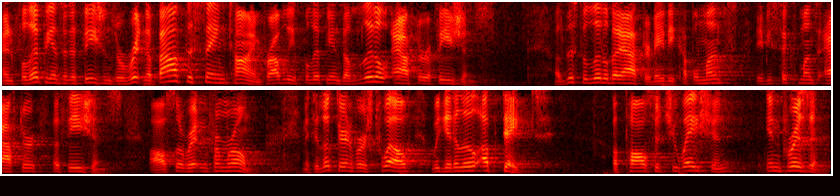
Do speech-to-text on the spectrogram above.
And Philippians and Ephesians were written about the same time, probably Philippians a little after Ephesians. Uh, just a little bit after, maybe a couple months, maybe six months after Ephesians. Also written from Rome. And if you look there in verse 12, we get a little update of Paul's situation in prison.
